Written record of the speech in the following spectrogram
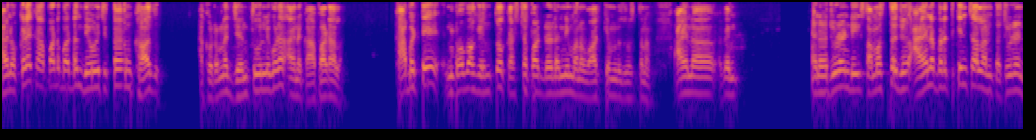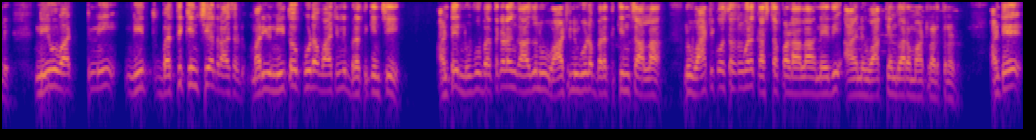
ఆయన ఒక్కడే కాపాడబడ్డం దేవుడి చిత్తం కాదు. అక్కడ ఉన్న జంతువుల్ని కూడా ఆయన కాపాడాల. కాబట్టే నోవాకు ఎంతో కష్టపడ్డాడని మన వాక్యంలో చూస్తున్నాం. ఆయన ఆయన చూడండి సమస్త ఆయన బ్రతికించాలంట. చూడండి నీవు వాటిని నీ బ్రతికించి అని రాశాడు. మరియు నీతో కూడా వాటిని బ్రతికించి. అంటే నువ్వు బ్రతకడం కాదు నువ్వు వాటిని కూడా బ్రతికించాలా? నువ్వు వాటి కోసం కూడా కష్టపడాలా? అనేది ఆయన వాక్యం ద్వారా మాట్లాడుతున్నాడు. అంటే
